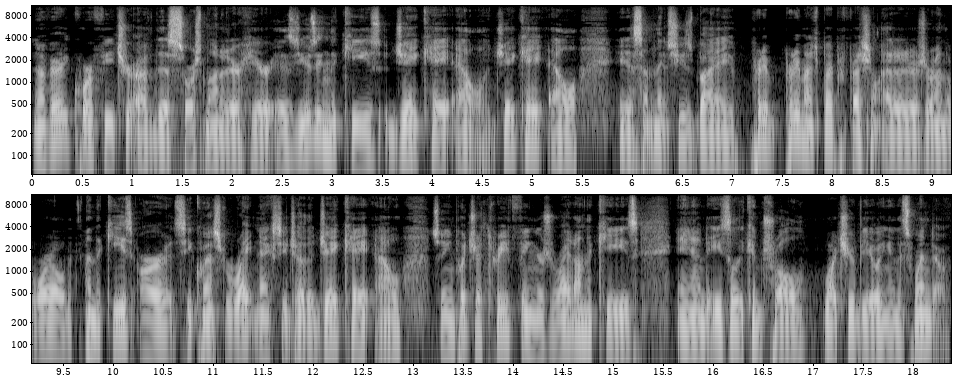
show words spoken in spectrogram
Now, a very core feature of this source monitor here is using the keys JKL. JKL is something that's used by pretty pretty much by professional editors around the world, and the keys are sequenced right next to each other. JKL, so you can put your three fingers right on the keys and easily control what you're viewing in this window.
